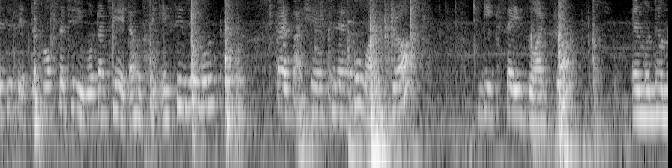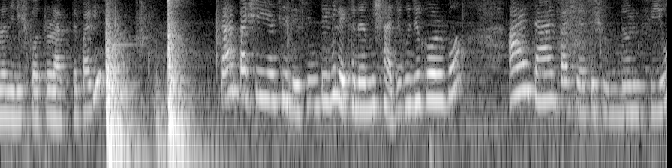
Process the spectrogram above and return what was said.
আছে সেটটপ বক্স আছে রিমোট আছে, এটা হচ্ছে এসির রিমোট তার পাশে আছে দেখো ওয়ার্ড্রপ বিগ সাইজ ওয়ার্ড্রপ এর মধ্যে আমরা জিনিসপত্র রাখতে পারি। তার পাশেই আছে ড্রেসিং টেবিল এখানে আমি সাজুগুজু করব। আর তার পাশে আছে সুন্দর view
